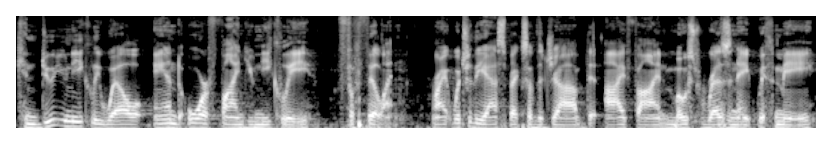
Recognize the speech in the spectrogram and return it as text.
can do uniquely well and or find uniquely fulfilling right? Which are the aspects of the job that i find most resonate with me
